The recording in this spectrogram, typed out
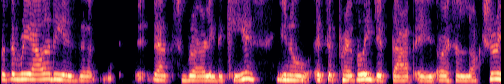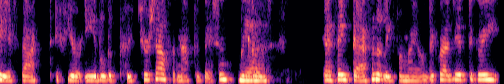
but the reality is that that's rarely the case you know it's a privilege if that is, or it's a luxury if that if you're able to put yourself in that position because yeah. i think definitely for my undergraduate degree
